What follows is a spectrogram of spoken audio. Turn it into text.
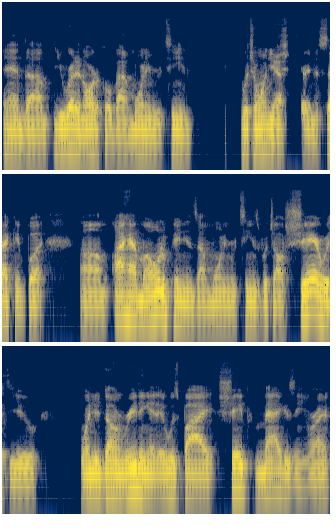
and um, you read an article about a morning routine, which I want you yeah. to share in a second. But um, I have my own opinions on morning routines, which I'll share with you when you're done reading it. It was by Shape Magazine, right?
